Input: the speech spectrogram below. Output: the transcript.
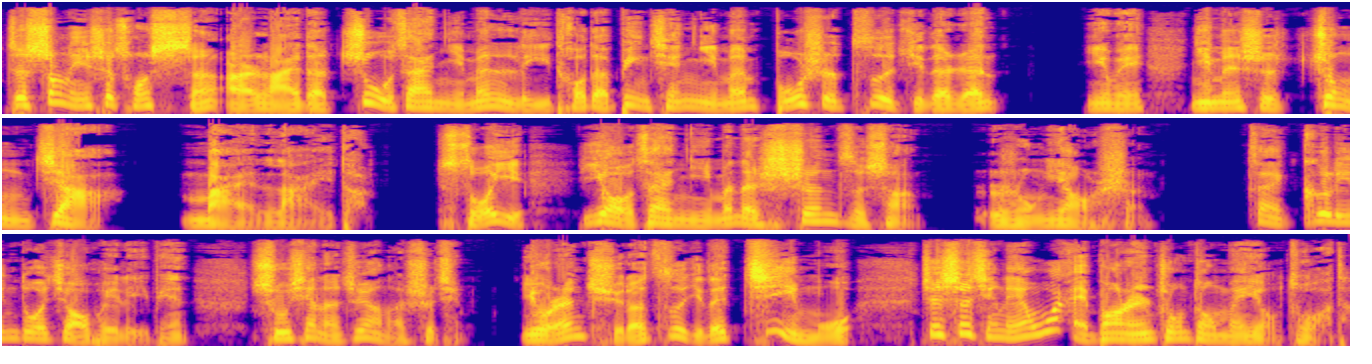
这圣灵是从神而来的，住在你们里头的，并且你们不是自己的人，因为你们是重价买来的，所以要在你们的身子上荣耀神。在哥林多教会里边出现了这样的事情：有人娶了自己的继母，这事情连外邦人中都没有做的。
